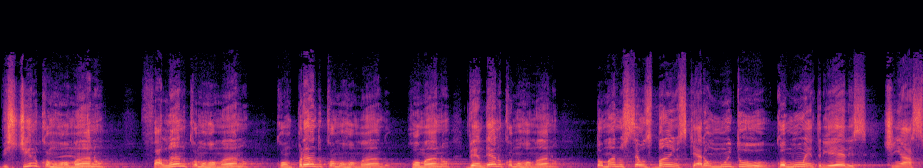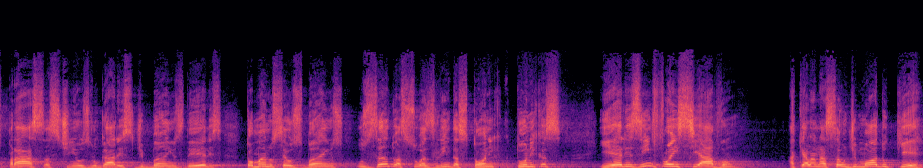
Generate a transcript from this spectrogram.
vestindo como romano, falando como romano, comprando como romano, romano, vendendo como romano, tomando seus banhos, que eram muito comum entre eles, tinha as praças, tinha os lugares de banhos deles, tomando seus banhos, usando as suas lindas túnicas, e eles influenciavam aquela nação de modo que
